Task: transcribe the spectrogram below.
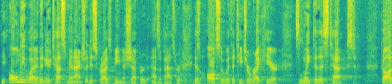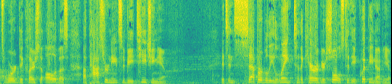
The only way the New Testament actually describes being a shepherd as a pastor is also with a teacher right here. It's linked to this text. God's word declares to all of us a pastor needs to be teaching you. It's inseparably linked to the care of your souls, to the equipping of you.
